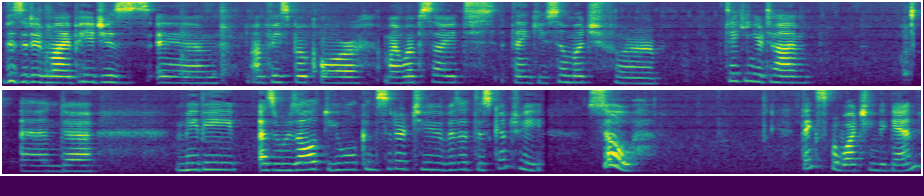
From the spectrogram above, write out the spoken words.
visited my pages um, on Facebook or my website, thank you so much for taking your time and uh, maybe as a result you will consider to visit this country. So, thanks for watching again,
